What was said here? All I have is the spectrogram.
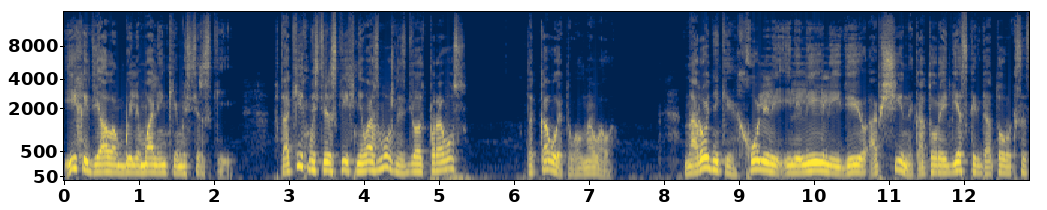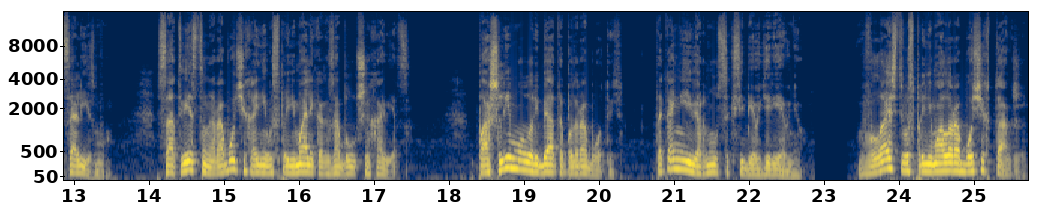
Их идеалом были маленькие мастерские. В таких мастерских невозможно сделать паровоз – так кого это волновало? Народники холили и лелеяли идею общины, которая, дескать, готова к социализму. Соответственно, рабочих они воспринимали как заблудших овец. Пошли, мол, ребята подработать. Так они и вернутся к себе в деревню. Власть воспринимала рабочих так же.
